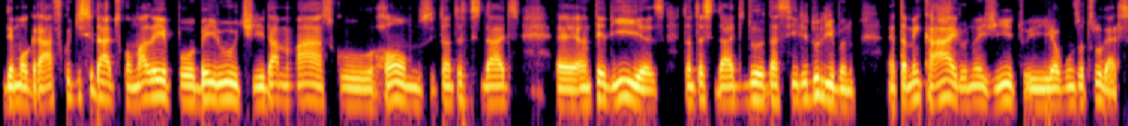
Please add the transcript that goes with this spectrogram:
demográfico de cidades como Alepo, Beirute, Damasco, Homs e tantas cidades, é, Antelias, tantas cidades do, da Síria e do Líbano, é, também Cairo no Egito e alguns outros lugares.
